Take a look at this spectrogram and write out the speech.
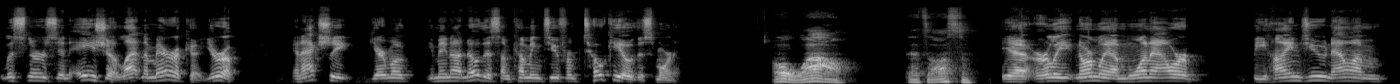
listeners in Asia, Latin America, Europe. And actually, Guillermo, you may not know this. I'm coming to you from Tokyo this morning. Oh, wow. That's awesome. Yeah, early. Normally, I'm one hour behind you. Now I'm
